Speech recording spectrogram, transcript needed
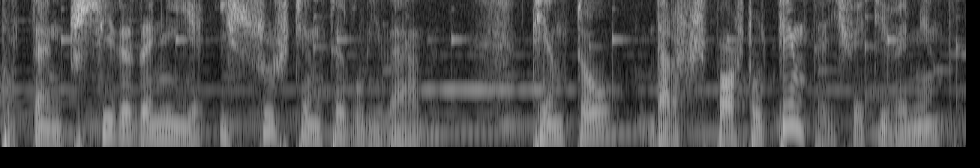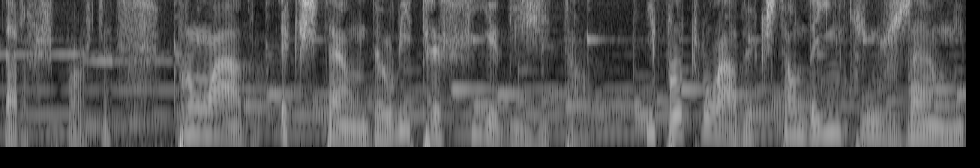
portanto, Cidadania e Sustentabilidade, tentou dar resposta, ou tenta efetivamente dar resposta, por um lado, a questão da literacia digital e, por outro lado, a questão da inclusão e,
